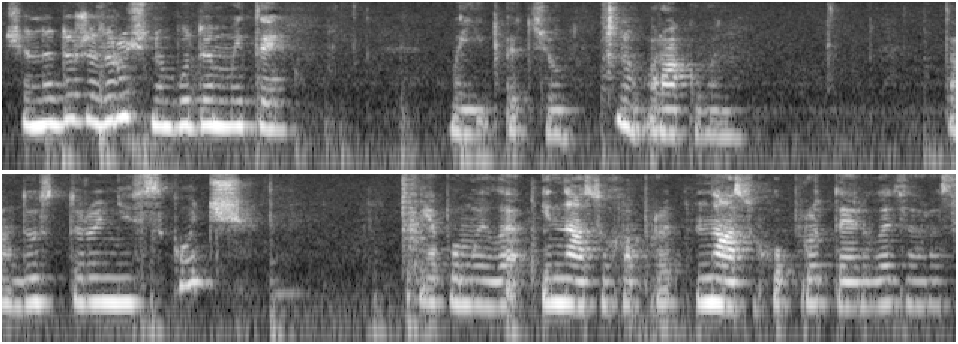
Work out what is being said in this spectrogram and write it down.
що не дуже зручно буде мити мої цю ну, раковину. Там двосторонній скотч. Я помила і насухо, насухо протерла зараз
